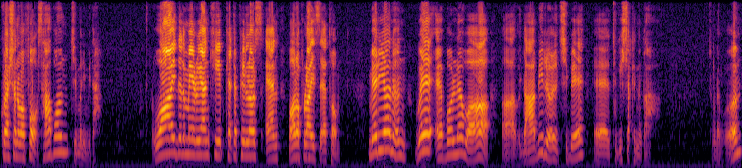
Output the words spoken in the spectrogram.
Question number 4. 4번 질문입니다. Why did Marianne keep caterpillars and butterflies at home? 메리안은 왜 애벌레와 어, 나비를 집에 에, 두기 시작했는가? 정답은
